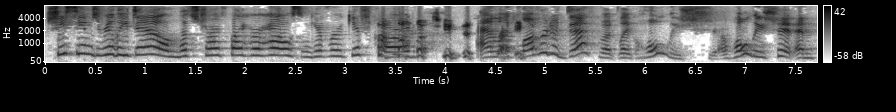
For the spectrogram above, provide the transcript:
she seems really down. Let's drive by her house and give her a gift card. Oh, and like love her to death, but like holy shit, holy shit, and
